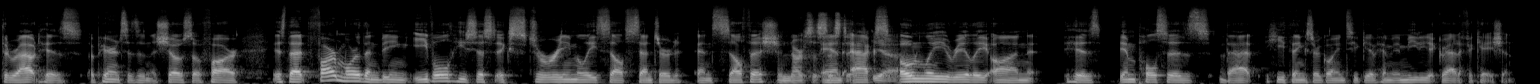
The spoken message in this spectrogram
throughout his appearances in the show so far is that far more than being evil, he's just extremely self-centered and selfish And narcissistic, and acts yeah. only really on his impulses that he thinks are going to give him immediate gratification.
